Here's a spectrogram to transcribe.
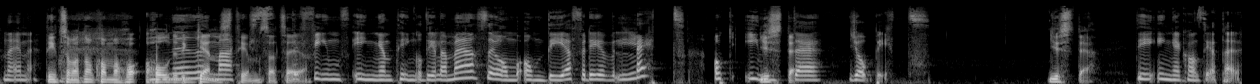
Nej, nej. Det är inte som att någon kommer ho- hold it against Max, him så att säga. Det finns ingenting att dela med sig om, om det, för det är lätt och inte jobbigt. Just det. Det är inga konstigheter.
